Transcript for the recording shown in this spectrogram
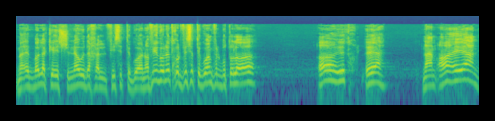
ما بقول لك إيه الشناوي دخل فيه ست جوان. وفي جون يدخل فيه ست جوان في البطولة؟ آه. آه يدخل. إيه يعني؟ نعم. آه إيه يعني؟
